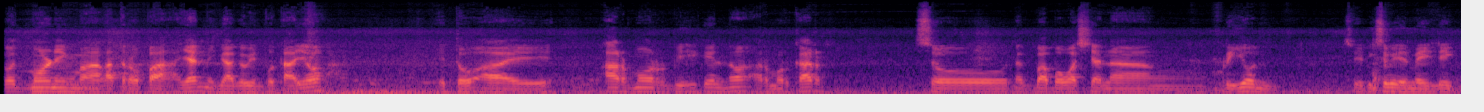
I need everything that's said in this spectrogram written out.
Good morning mga katropa. Ayan, may gagawin po tayo. Ito ay armor vehicle, no? Armor car. So, nagbabawas siya ng freon. So, ibig sabihin may leak.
